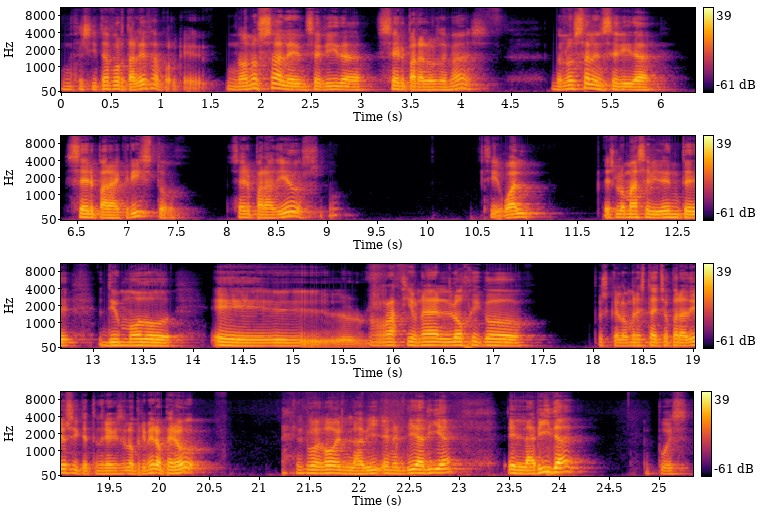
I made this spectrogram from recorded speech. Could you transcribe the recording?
necesita fortaleza porque no nos sale enseguida ser para los demás, no nos sale enseguida ser para Cristo, ser para Dios. ¿no? igual es lo más evidente de un modo eh, racional, lógico, pues que el hombre está hecho para Dios y que tendría que ser lo primero, pero luego en, la en el día a día, en la vida, pues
